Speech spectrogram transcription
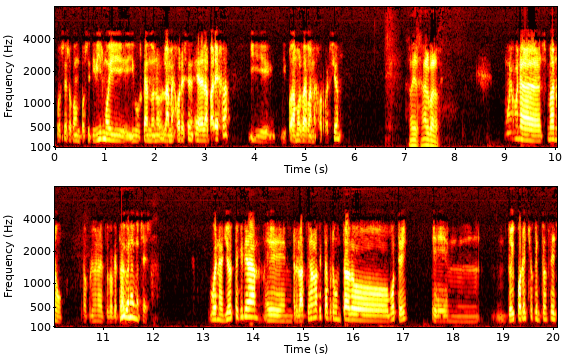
pues eso con positivismo y, buscando la mejor esencia de la pareja y, podamos dar la mejor versión. A ver, Álvaro. buenas, Manu. Lo primero de todo, ¿qué tal? Muy buenas noches. Bueno, yo te quería, eh, en relación a lo que te ha preguntado Bote, eh, doy por hecho que entonces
